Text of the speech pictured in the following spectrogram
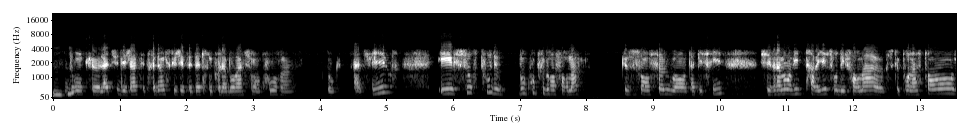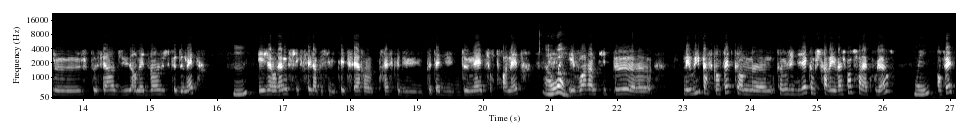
Mm-hmm. Donc euh, là-dessus, déjà, c'est très bien parce que j'ai peut-être une collaboration en cours euh, donc, à suivre et surtout de beaucoup plus grands formats, que ce soit en sol ou en tapisserie. J'ai vraiment envie de travailler sur des formats, euh, parce que pour l'instant, je, je, peux faire du 1m20 jusqu'à 2 mètres. Hmm. Et j'aimerais me fixer la possibilité de faire presque du, peut-être du 2 mètres sur 3 mètres. Ah ouais. Et voir un petit peu. Euh, mais oui, parce qu'en fait, comme, comme je disais, comme je travaille vachement sur la couleur, oui. en fait,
